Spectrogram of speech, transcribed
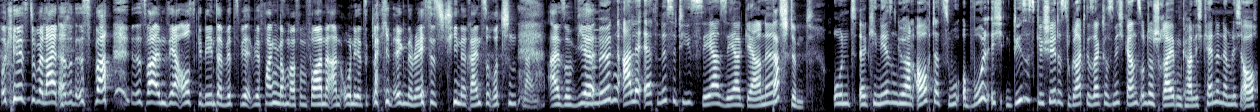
Okay, es tut mir leid. Also das war, das war ein sehr ausgedehnter Witz. Wir, wir fangen noch mal von vorne an, ohne jetzt gleich in irgendeine Racist-Schiene reinzurutschen. Nein. Also Wir wir, mögen alle Ethnicities sehr, sehr gerne. das stimmt. Und äh, Chinesen gehören auch dazu, obwohl ich dieses Klischee, das du gerade gesagt hast, nicht ganz unterschreiben kann. Ich kenne nämlich auch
